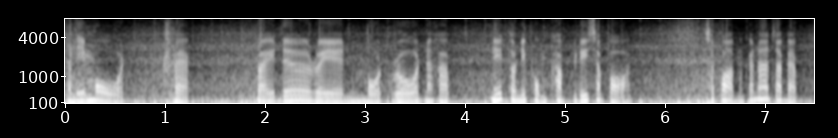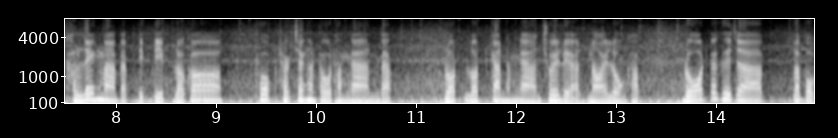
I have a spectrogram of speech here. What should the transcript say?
อันนี้โหมด track rider rain โหมด road นะครับ นี่ตอนนี้ผมขับอยู่ที่สปอร์ต สปอร์ตมันก็น่าจะแบบคันเร่งมาแบบดิบๆ แล้วก็พวก traction control ทำงานแบบลดลดการทำงานช่วยเหลือน้อยลงครับ road ก็คือจะระบบ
